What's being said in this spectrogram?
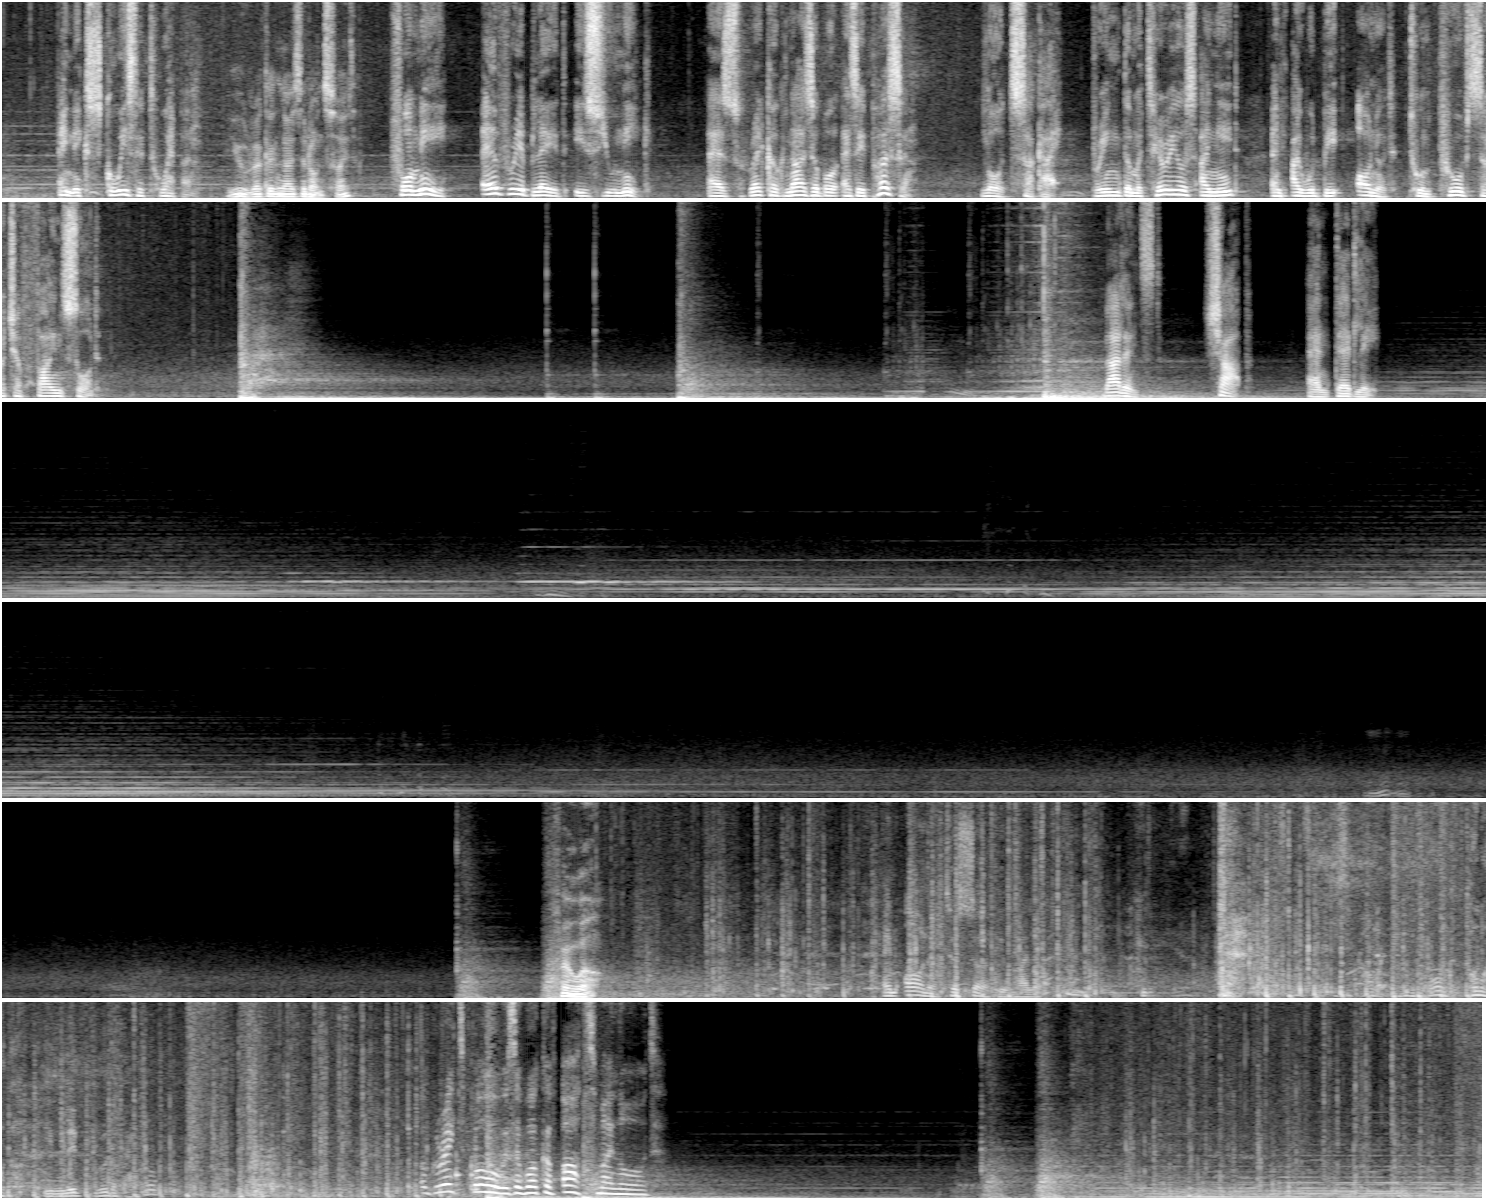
An exquisite weapon. You recognize it on sight? For me, every blade is unique. As recognizable as a person. Lord Sakai, bring the materials I need, and I would be honored to improve such a fine sword. Balanced, sharp, and deadly. Farewell. An honor to serve you, my lord. He lived through the battle? A great bow is a work of art, my lord.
